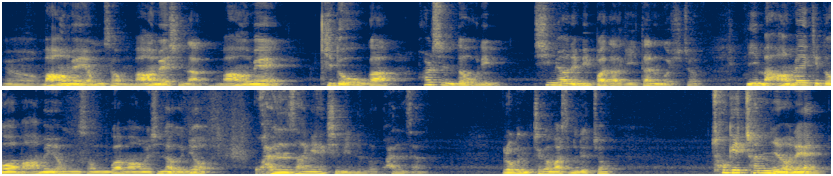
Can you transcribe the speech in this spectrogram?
어, 마음의 영성, 마음의 신학, 마음의 기도가 훨씬 더 우리 심연의 밑바닥이 있다는 것이죠. 이 마음의 기도와 마음의 영성과 마음의 신학은요, 관상의 핵심이 있는 거예요, 관상. 여러분, 제가 말씀드렸죠? 초기 천년에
